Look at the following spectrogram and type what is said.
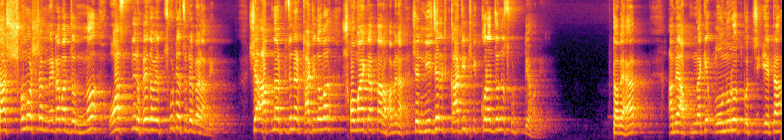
তার সমস্যা মেটাবার জন্য অস্থির হয়ে যাবে, ছুটে ছুটে বেড়াবে। সে আপনার পিছনের কাটি দেওয়ার সময়টা তার হবে না। সে নিজের কাটি ঠিক করার জন্য ছুটতে হবে। তবে হ্যাঁ আমি আপনাকে অনুরোধ করছি, এটা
